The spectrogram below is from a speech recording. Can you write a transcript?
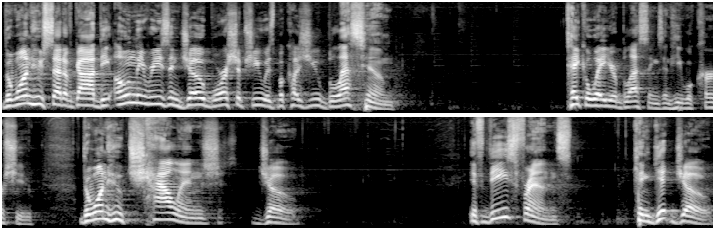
The one who said of God, The only reason Job worships you is because you bless him. Take away your blessings and he will curse you. The one who challenged Job. If these friends can get Job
